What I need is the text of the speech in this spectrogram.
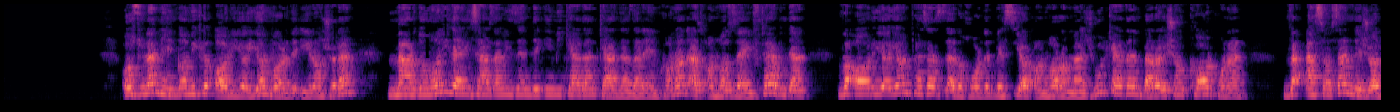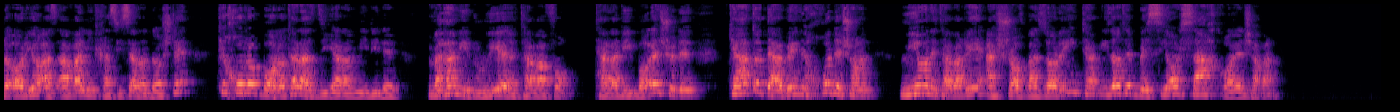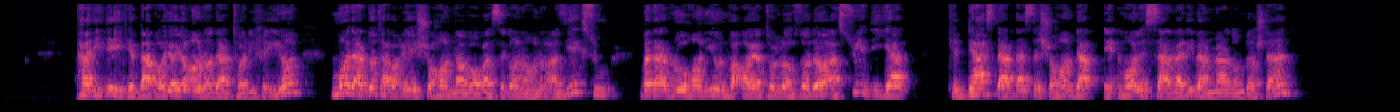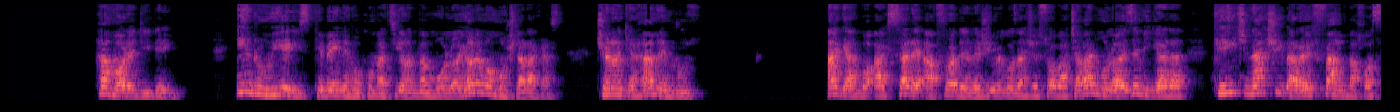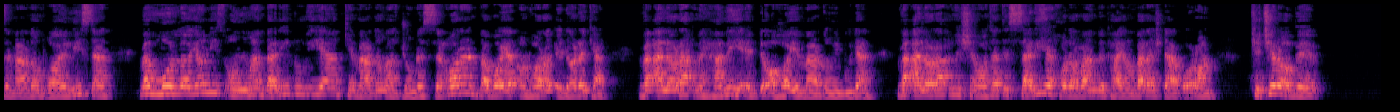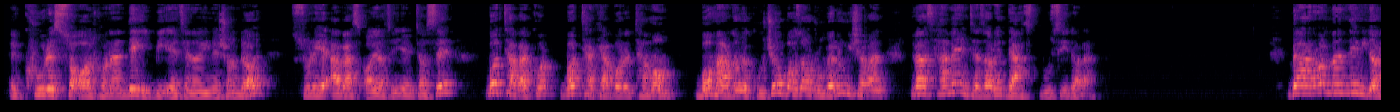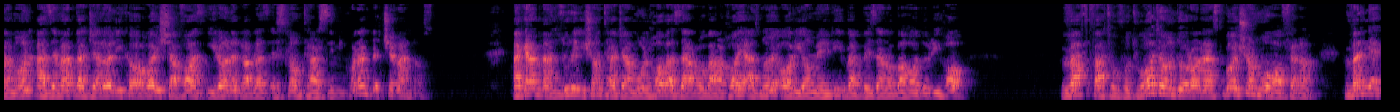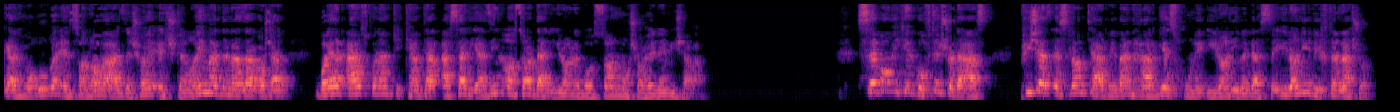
اصولا هنگامی که آریاییان وارد ایران شدند مردمانی در این سرزمین زندگی می‌کردند که از نظر امکانات از آنها ضعیفتر بودند و آریایان پس از زد و بسیار آنها را مجبور کردند برایشان کار کنند و اساسا نژاد آریا از اول این خصیصه را داشته که خود را بالاتر از دیگران می‌دیده و همین روحیه توفق طلبی باعث شده که حتی در بین خودشان میان طبقه اشراف و زارعین تبعیضات بسیار سخت قائل شوند. پدیده ای که بقایای آن را در تاریخ ایران ما در دو طبقه شاهان و وابستگان آن از یک سو و در روحانیون و آیت الله زاده از سوی دیگر که دست در دست شاهان در اعمال سروری بر مردم داشتند همواره دیده ایم. این روحیه است که بین حکومتیان و ملایان ما مشترک است چنانکه هم امروز اگر با اکثر افراد رژیم گذشته صحبت شود ملاحظه میگردد که هیچ نقشی برای فهم و خواست مردم قائل نیستند و ملایان نیز عموما بر این روحیه که مردم از جمله سقارند و باید آنها را اداره کرد و علیرغم همه ادعاهای مردمی بودن و علیرغم شماتت سریع خداوند به پیامبرش در قرآن که چرا به کور سوال کننده بی نشان داد سوره عبس آیات یک تا سه با, با تکبر تمام با مردم کوچه و بازار روبرو می‌شوند و از همه انتظار دستبوسی دارند. به هر حال من نمی‌دانم آن عظمت و جلالی که آقای شفا از ایران قبل از اسلام ترسیم می‌کنند به چه معناست. اگر منظور ایشان ها و زرق و برقهای از نوع آریامهری و بزن و بهادری ها و فتح و فتوحات آن دوران است با ایشان موافقم. ولی اگر حقوق انسانها و ارزشهای اجتماعی مد نظر باشد باید عرض کنم که کمتر اثری از این آثار در ایران باستان مشاهده می شود. سومی که گفته شده است پیش از اسلام تقریبا هرگز خون ایرانی به دست ایرانی ریخته نشد.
